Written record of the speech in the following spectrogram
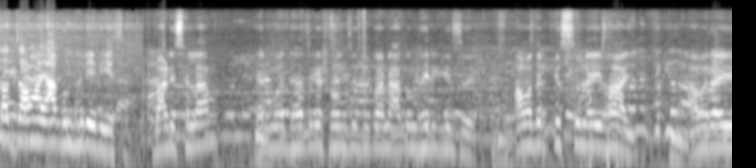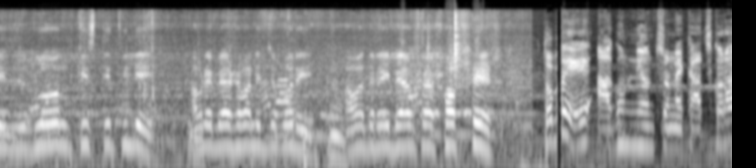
তার জামায় আগুন ধরিয়ে দিয়েছে। বাড়ি ছিলাম এর মধ্যে আজকে শুনছি দোকানে আগুন ধরে গেছে আমাদের কিচ্ছু নেই ভাই। আমরা এই লোন কিস্তি তুলে আমরা ব্যবসা বাণিজ্য করি আমাদের এই ব্যবসা সব শেষ। তবে আগুন নিয়ন্ত্রণে কাজ করা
